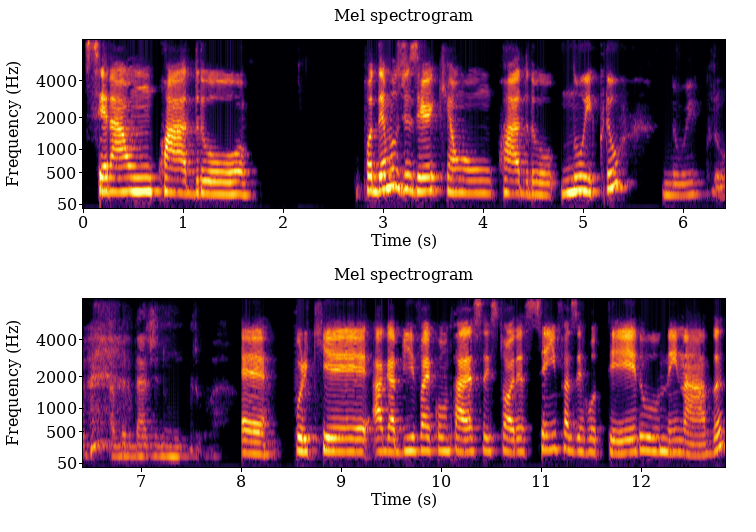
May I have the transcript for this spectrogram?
Será um quadro, podemos dizer que é um quadro nu e cru? Nu e cru, a verdade nu e crua. É, porque a Gabi vai contar essa história sem fazer roteiro nem nada.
